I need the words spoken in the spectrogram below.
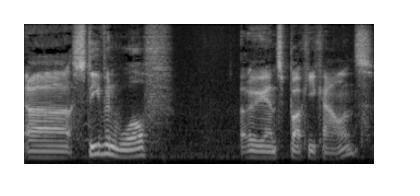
Uh, Stephen Wolf against Bucky Collins.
